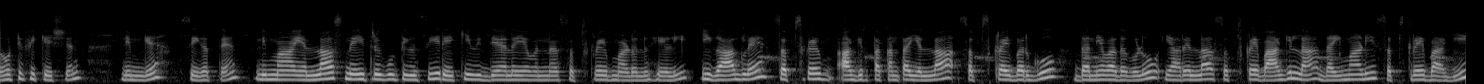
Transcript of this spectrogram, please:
ನೋಟಿಫಿಕೇಷನ್ ನಿಮಗೆ ಸಿಗತ್ತೆ. ನಿಮ್ಮ ಎಲ್ಲ ಸ್ನೇಹಿತರಿಗೂ ತಿಳಿಸಿ ರೇಖಿ ವಿದ್ಯಾಲಯವನ್ನು ಸಬ್ಸ್ಕ್ರೈಬ್ ಮಾಡಲು ಹೇಳಿ. ಈಗಾಗಲೇ ಸಬ್ಸ್ಕ್ರೈಬ್ ಆಗಿರ್ತಕ್ಕಂಥ ಎಲ್ಲ ಸಬ್ಸ್ಕ್ರೈಬರ್ಗೂ ಧನ್ಯವಾದಗಳು. ಯಾರೆಲ್ಲ ಸಬ್ಸ್ಕ್ರೈಬ್ ಆಗಿಲ್ಲ, ದಯಮಾಡಿ ಸಬ್ಸ್ಕ್ರೈಬ್ ಆಗಿ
